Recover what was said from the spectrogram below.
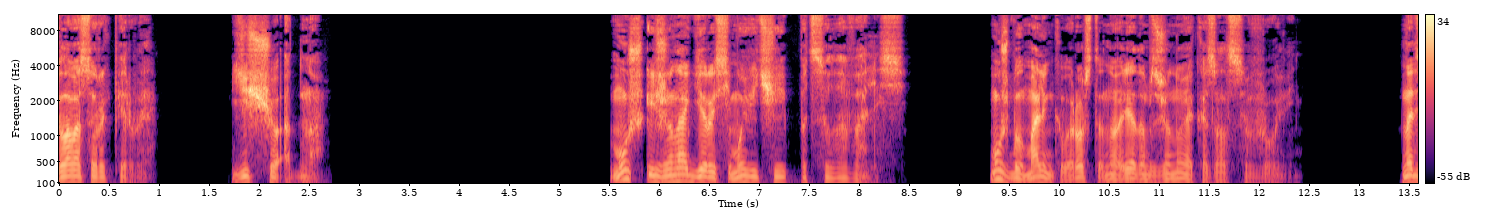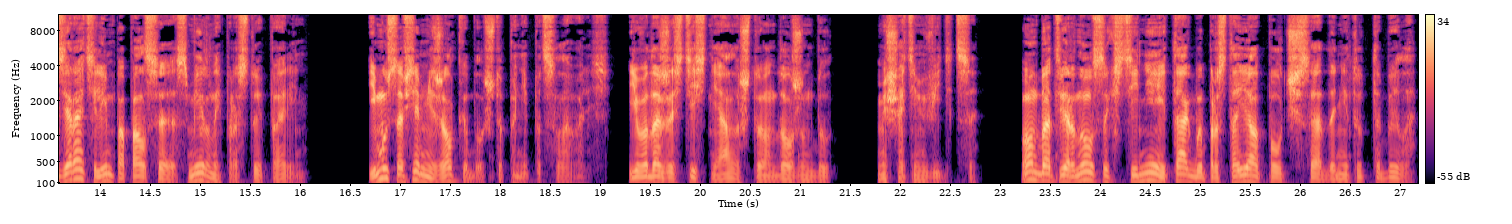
Глава 41. Еще одно. Муж и жена Герасимовичей поцеловались. Муж был маленького роста, но рядом с женой оказался вровень. Надзиратель им попался смирный, простой парень. Ему совсем не жалко было, чтобы они поцеловались. Его даже стесняло, что он должен был мешать им видеться. Он бы отвернулся к стене и так бы простоял полчаса, да не тут-то было.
